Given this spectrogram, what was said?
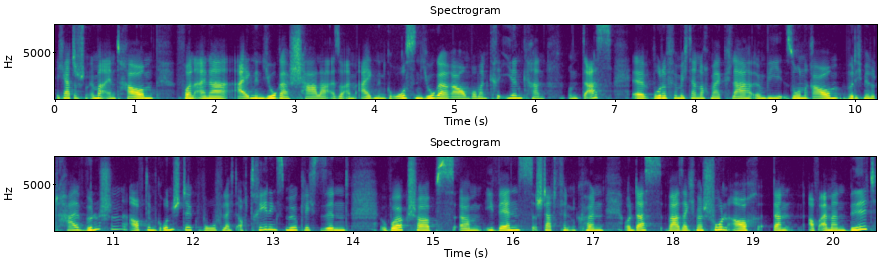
ich hatte schon immer einen Traum von einer eigenen Yogaschale, also einem eigenen großen Yogaraum, wo man kreieren kann. Und das äh, wurde für mich dann nochmal klar, irgendwie so einen Raum würde ich mir total wünschen auf dem Grundstück, wo vielleicht auch Trainings möglich sind, Workshops, ähm, Events stattfinden können. Und das war, sage ich mal, schon auch dann auf einmal ein Bild.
